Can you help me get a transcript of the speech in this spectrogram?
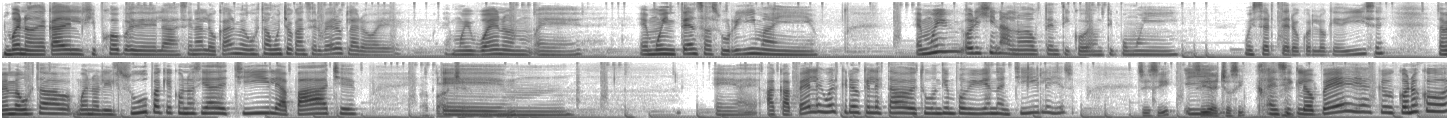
bueno, de acá del hip hop, eh, de la escena local, me gusta mucho Cancerbero, claro, eh, es muy bueno, eh, es muy intensa su rima y es muy original, ¿no? Auténtico, es un tipo muy, muy certero con lo que dice. También me gusta, bueno, Lil Supa, que conocía de Chile, Apache, Apache. eh, eh, Acapella, igual creo que él estaba, estuvo un tiempo viviendo en Chile y eso. Sí, sí, y- sí, de hecho sí. Enciclopedia, que conozco eh,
